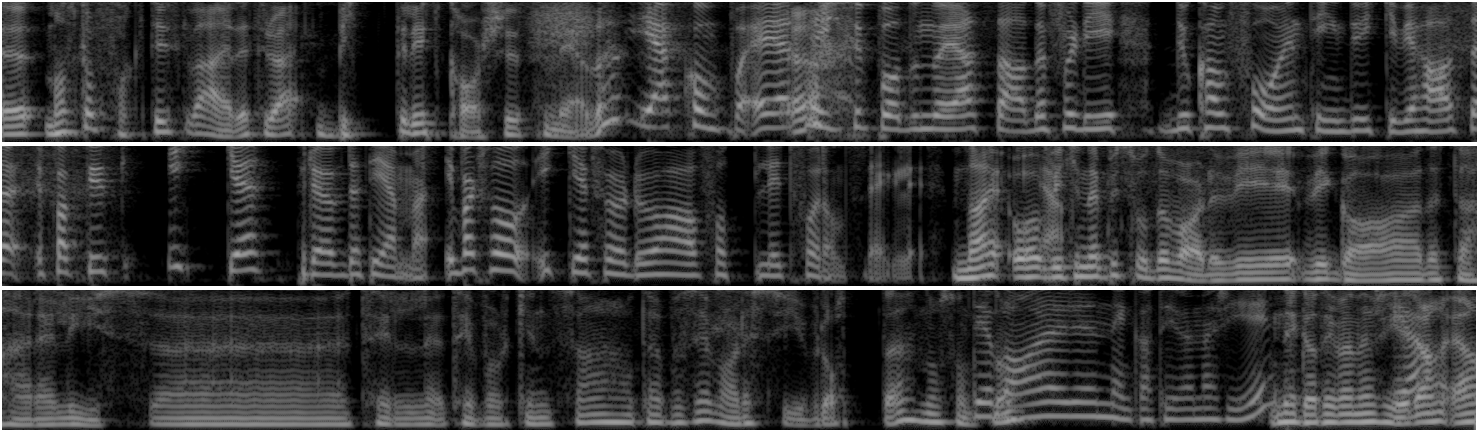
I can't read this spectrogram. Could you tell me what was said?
Uh, man skal faktisk være tror jeg, bitte litt cautious med det. Jeg, på, jeg tenkte på det når jeg sa det, fordi du kan få inn ting du ikke vil ha. Så faktisk ikke prøv dette hjemme. I hvert fall ikke før du har fått litt forhåndsregler. Nei, og Ja. Hvilken episode var det vi, vi ga dette her lyset til, til folkens? eh, si? Var det syv eller åtte? Noe sånt Det nå? var negative energier. Negative energier, ja. Ja,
